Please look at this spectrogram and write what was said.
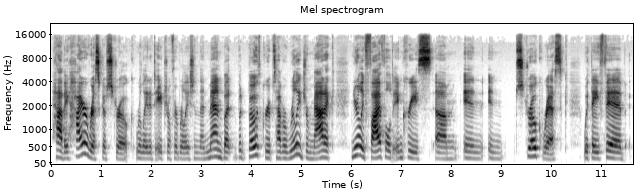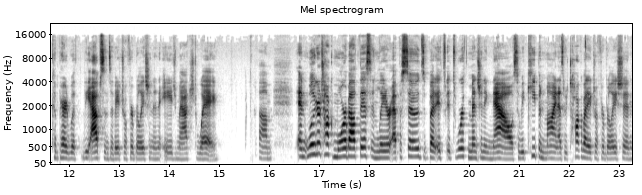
have a higher risk of stroke related to atrial fibrillation than men, but but both groups have a really dramatic, nearly fivefold increase um, in in stroke risk with AFib compared with the absence of atrial fibrillation in an age-matched way. Um, and we're going to talk more about this in later episodes, but it's it's worth mentioning now so we keep in mind as we talk about atrial fibrillation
